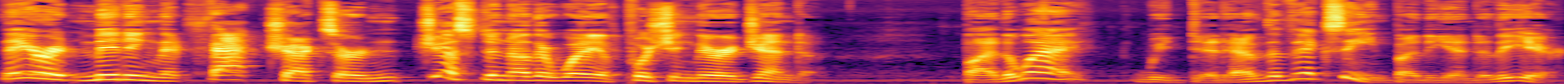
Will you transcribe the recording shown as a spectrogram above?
they are admitting that fact checks are just another way of pushing their agenda. By the way, we did have the vaccine by the end of the year.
